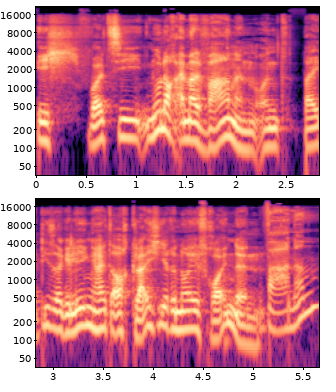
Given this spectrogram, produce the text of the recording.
Ich wollte Sie nur noch einmal warnen und bei dieser Gelegenheit auch gleich Ihre neue Freundin. Warnen?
